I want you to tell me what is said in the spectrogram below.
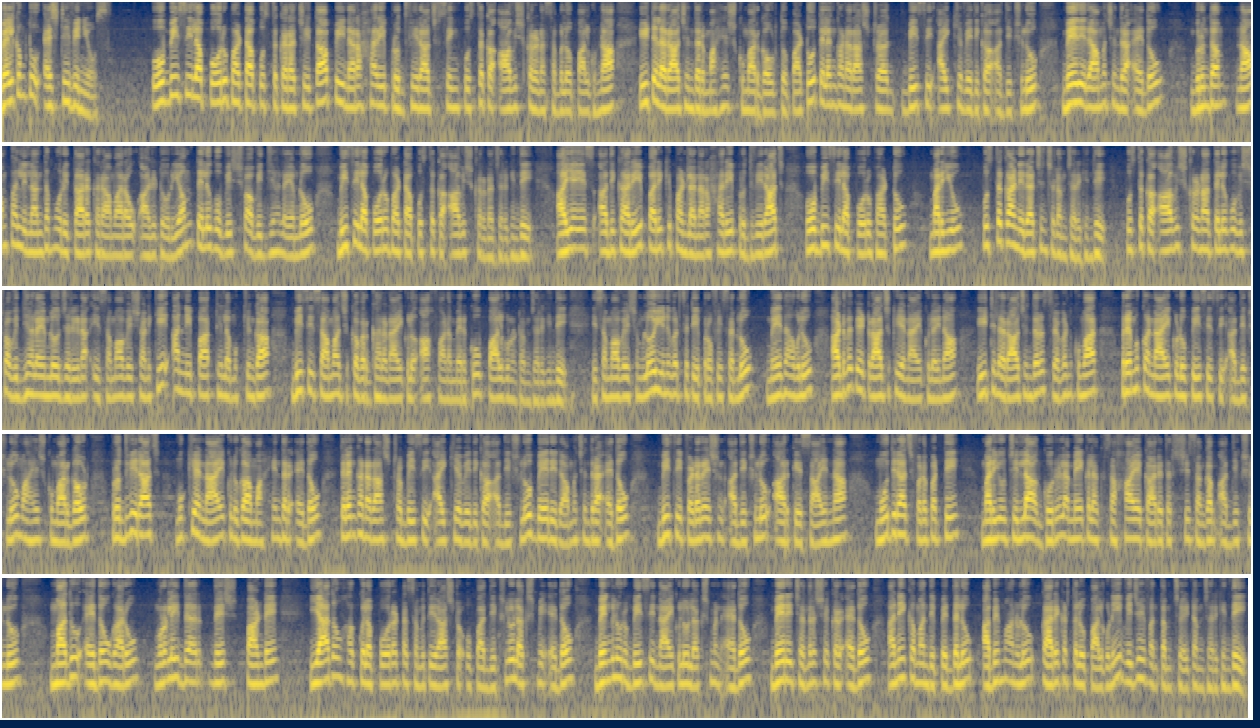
Welcome to STV news. ఓబీసీల పోరుపాట పుస్తక రచయిత పి నరహరి పృథ్వీరాజ్ సింగ్ పుస్తక ఆవిష్కరణ సభలో పాల్గొన్న ఈటెల రాజేందర్ మహేష్ కుమార్ గౌడ్తో పాటు తెలంగాణ రాష్ట్ర బీసీ ఐక్య వేదిక అధ్యక్షులు బేరి రామచంద్ర యాదవ్ బృందం నాంపల్లి నందమూరి తారక రామారావు ఆడిటోరియం తెలుగు విశ్వవిద్యాలయంలో బీసీల పోరుబాట పుస్తక ఆవిష్కరణ జరిగింది. ఐఏఎస్ అధికారి పరికిపండ్ల నరహరి పృథ్వీరాజ్ ఓబీసీల పోరుబాటు మరియు పుస్తకాన్ని రచించడం జరిగింది. పుస్తక ఆవిష్కరణ తెలుగు విశ్వవిద్యాలయంలో జరిగిన ఈ సమావేశానికి అన్ని పార్టీల ముఖ్యంగా బీసీ సామాజిక వర్గాల నాయకులు ఆహ్వానం మేరకు పాల్గొనడం జరిగింది. ఈ సమావేశంలో యూనివర్సిటీ ప్రొఫెసర్లు మేధావులు అడ్వకేట్ రాజకీయ నాయకులైన ఈటెల రాజేందర్ శ్రవణ్ కుమార్ ప్రముఖ నాయకుడు పిసిసి అధ్యక్షులు మహేష్ కుమార్ గౌడ్ పృథ్వీరాజ్ ముఖ్య నాయకులుగా మహేందర్ యాదవ్ తెలంగాణ రాష్ట్ర బీసీ ఐక్య వేదిక అధ్యక్షులు బేరి రామచంద్ర యాదవ్ బీసీ ఫెడరేషన్ అధ్యక్షులు ఆర్కే సాయన్న మూతిరాజ్ ఫడపర్తి మరియు జిల్లా గొర్రెల మేకల సహాయ కార్యదర్శి సంఘం అధ్యక్షులు మధు యాదవ్ గారు మురళీధర్ దేశ్ పాండే యాదవ్ హక్కుల పోరాట సమితి రాష్ట్ర ఉపాధ్యక్షులు లక్ష్మీ యాదవ్ బెంగళూరు బీసీ నాయకులు లక్ష్మణ్ యాదవ్ బేరి చంద్రశేఖర్ యాదవ్ అనేక మంది పెద్దలు అభిమానులు కార్యకర్తలు పాల్గొని విజయవంతం చేయటం జరిగింది.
